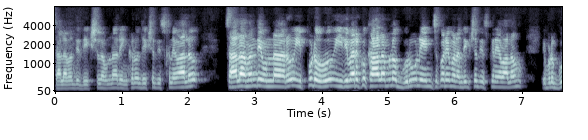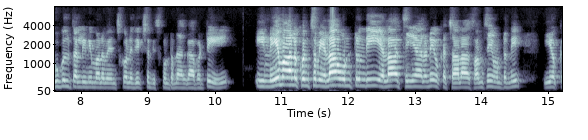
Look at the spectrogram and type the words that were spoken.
చాలామంది దీక్షలో ఉన్నారు ఇంకనూ దీక్ష తీసుకునే వాళ్ళు చాలామంది ఉన్నారు. ఇప్పుడు ఇది వరకు కాలంలో గురువుని ఎంచుకొని మనం దీక్ష తీసుకునే వాళ్ళం. ఇప్పుడు గూగుల్ తల్లిని మనం ఎంచుకొని దీక్ష తీసుకుంటున్నాం కాబట్టి ఈ నియమాలు కొంచెం ఎలా ఉంటుంది ఎలా చేయాలని ఒక చాలా సంశయం ఉంటుంది. ఈ యొక్క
